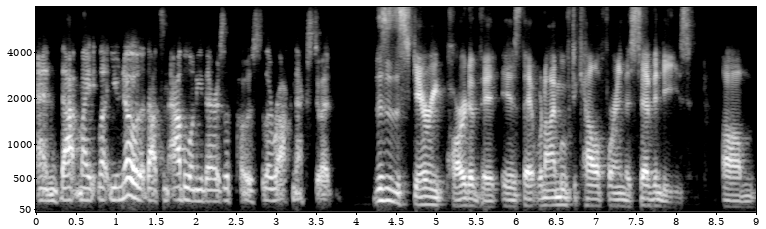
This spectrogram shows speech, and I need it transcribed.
And that might let you know that that's an abalone there as opposed to the rock next to it. This is the scary part of it is that when I moved to California in the 70s, um,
